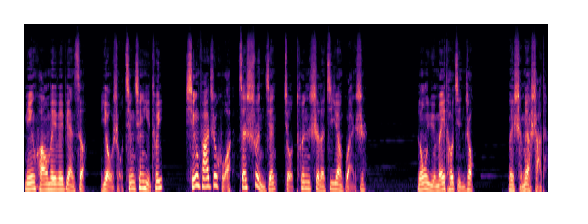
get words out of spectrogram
明皇微微变色，右手轻轻一推，刑罚之火在瞬间就吞噬了妓院管事。龙宇眉头紧皱，为什么要杀他？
